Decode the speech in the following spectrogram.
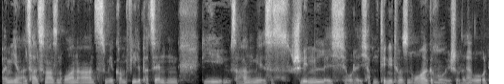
bei mir als Hals-Nasen-Ohrenarzt, zu mir kommen viele Patienten, die sagen, mir ist es schwindelig oder ich habe einen Tinnitus, ein Ohrgeräusch mhm. oder ja. so und,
